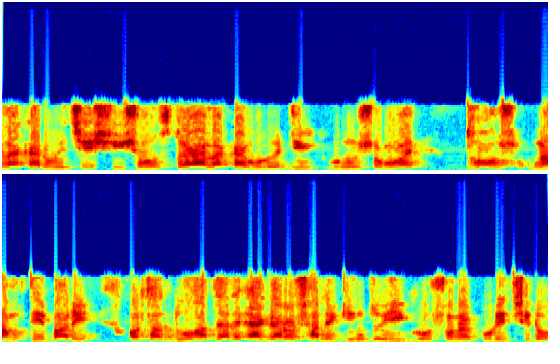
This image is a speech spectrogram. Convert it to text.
এলাকা রয়েছে, সেই সমস্ত এলাকাগুলো যে কোনো সময় ধস নামতে পারে। অর্থাৎ দু হাজার এগারো সালে কিন্তু এই ঘোষণা করেছিল।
